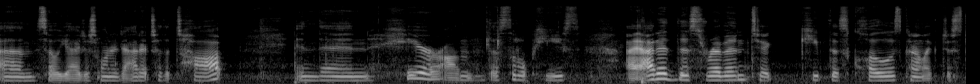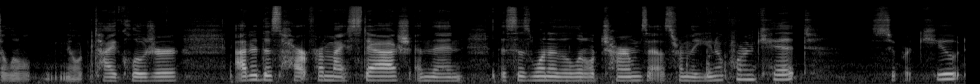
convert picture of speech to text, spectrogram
Um, so yeah I just wanted to add it to the top and then here on this little piece, I added this ribbon to keep this closed, kind of like just a little, you know, tie closure. Added this heart from my stash, and then this is one of the little charms that was from the unicorn kit. Super cute.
